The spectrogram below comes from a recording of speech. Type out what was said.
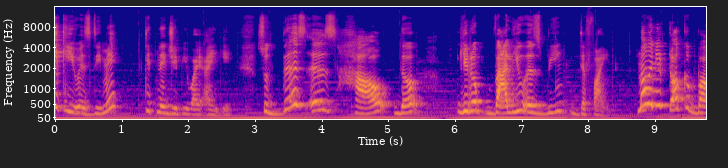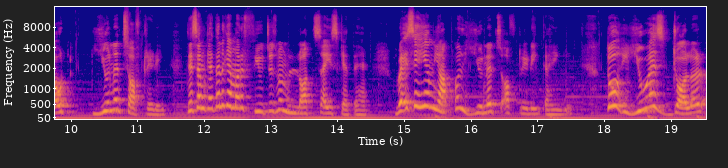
एक यूएसडी में कितने जेपीवाई आएँगे so this is how the you know value is being defined now when you talk about units of trading जैसे हम कहते हैं ना कि हमारे फ्यूचर्स में हम लॉट साइज़ कहते हैं, वैसे ही हम यहाँ पर यूनिट्स ऑफ़ ट्रेडिंग कहेंगे। तो यूएस डॉलर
